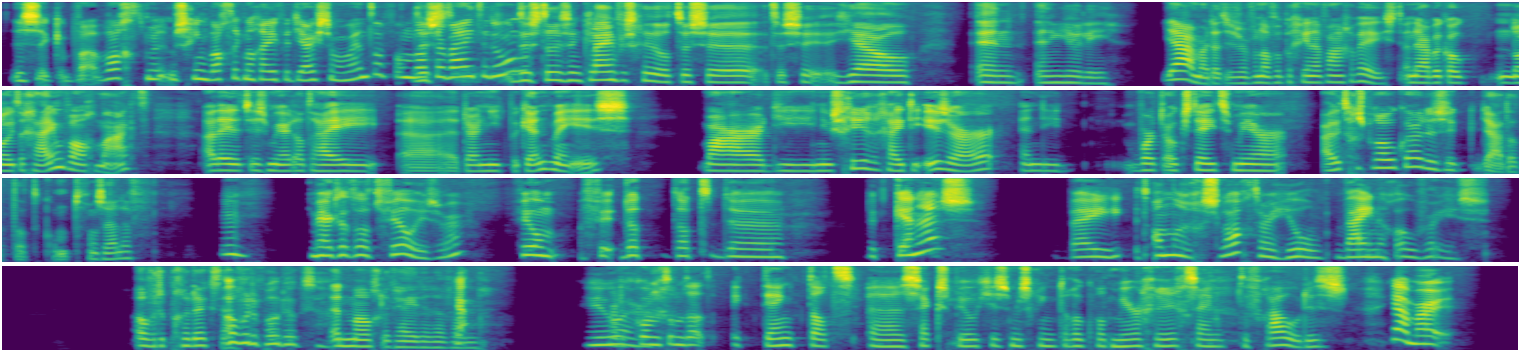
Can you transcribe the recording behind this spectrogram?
Dus ik wa- wacht, misschien wacht ik nog even het juiste moment af om dat erbij te doen. Dus er is een klein verschil tussen, tussen jou en, en jullie. Ja, maar dat is er vanaf het begin af aan geweest. En daar heb ik ook nooit een geheim van gemaakt. Alleen het is meer dat hij eh, daar niet bekend mee is. Maar die nieuwsgierigheid die is er. En die wordt ook steeds meer uitgesproken. Dus ik, ja, dat, dat komt vanzelf. Ik merk dat dat veel is hoor. Veel, ve- dat, dat de, de kennis bij het andere geslacht er heel weinig over is. Over de producten Over de producten. en mogelijkheden daarvan. Ja. Heel Maar dat erg. komt omdat ik denk dat eh seksspeeltjes misschien toch ook wat meer gericht zijn op de vrouw. Dus Ja, maar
